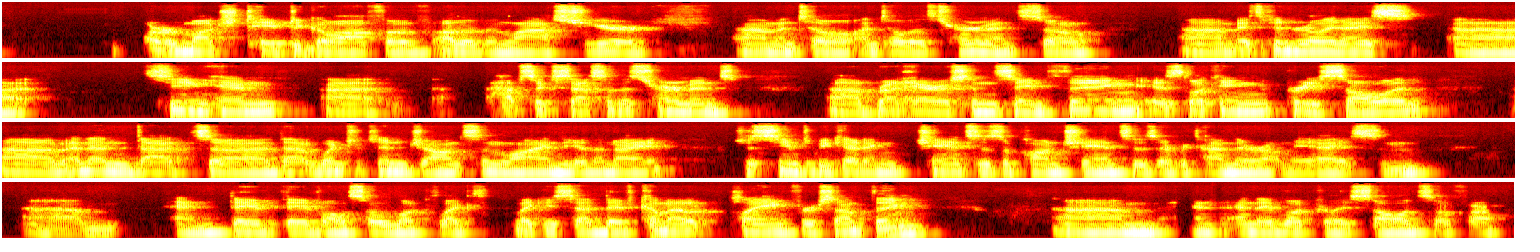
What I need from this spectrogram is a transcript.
or much tape to go off of other than last year um, until until this tournament. So um, it's been really nice uh, seeing him uh, have success at this tournament. Uh, Brett Harrison, same thing, is looking pretty solid. Um, and then that uh, that Winterton Johnston line the other night just seemed to be getting chances upon chances every time they were on the ice, and um, and they've they've also looked like like you said they've come out playing for something, um, and and they've looked really solid so far.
